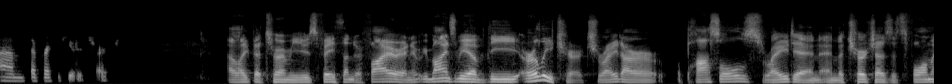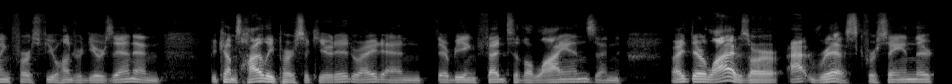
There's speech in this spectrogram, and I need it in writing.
um, the persecuted church. I like that term you use, faith under fire. And it reminds me of the early church, right? Our apostles, right? And and the church as it's forming first few hundred years in and becomes highly persecuted, right? And they're being fed to the lions and right, their lives are at risk for saying they're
